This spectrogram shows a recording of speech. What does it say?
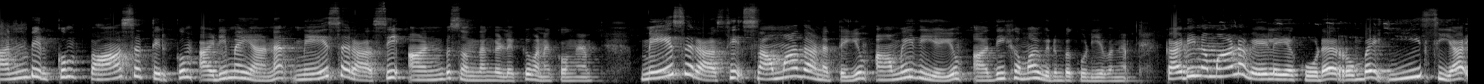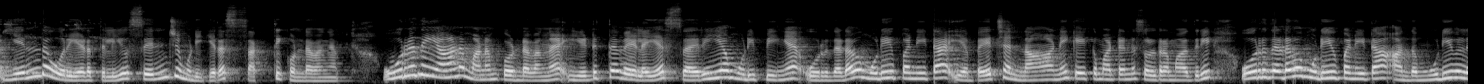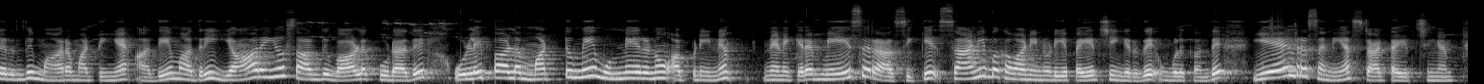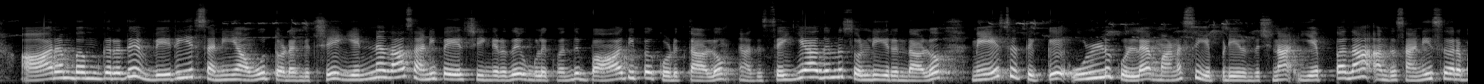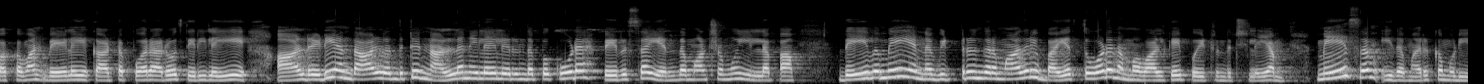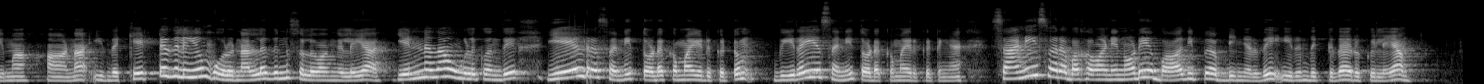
அன்பிற்கும் பாசத்திற்கும் அடிமையான மேசராசி அன்பு சொந்தங்களுக்கு வணக்கங்க. மேசராசி சமாதானத்தையும் அமைதியையும் அதிகமாக விரும்பக்கூடியவங்க. கடினமான வேலையை கூட ரொம்ப ஈஸியாக எந்த ஒரு இடத்துலையும் செஞ்சு முடிக்கிற சக்தி கொண்டவங்க. உறுதியான மனம் கொண்டவங்க எடுத்த வேலையை சரியாக முடிப்பீங்க. ஒரு தடவை முடிவு பண்ணிட்டா என் பேச்சை நானே கேட்க மாட்டேன்னு சொல்கிற மாதிரி ஒரு தடவை முடிவு பண்ணிட்டா அந்த முடிவிலிருந்து மாற மாட்டீங்க. அதே மாதிரி யாரையும் சார்ந்து வாழக்கூடாது. உழைப்பால் மட்டுமே முன்னேறணும் அப்படின்னு நினைக்கிற மேச ராசிக்கு சனி பகவானினுடைய பயிற்சிங்கிறது உங்களுக்கு வந்து ஏழரை சனியாக ஸ்டார்ட் ஆயிடுச்சுங்க ஆரம்பங்கிறது வெறிய சனியாகவும் தொடங்குச்சு. என்னதான் சனி பயிற்சிங்கிறது உங்களுக்கு வந்து பாதிப்பை கொடுத்தாலும் அது செய்யாதுன்னு சொல்லி இருந்தாலும் மேசத்துக்கு உள்ளுக்குள்ள மனசு எப்படி இருந்துச்சுன்னா எப்போ தான் அந்த சனீஸ்வர பகவான் வேலையை காட்ட போகிறாரோ தெரியலையே. ஆல்ரெடி அந்த ஆள் வந்துட்டு நல்ல நிலையில் இருந்தப்போ கூட பெருசாக எந்த மாற்றமும் இல்லைப்பா. தெய்வமே என்னை விட்டுருங்கிற மாதிரி பயத்தோடு நம்ம வாழ்க்கை போயிட்டு இருந்துச்சு இல்லையா? மேசம் இதை மறுக்க முடியுமா? ஆனால் இந்த கெட்டதுலேயும் ஒரு நல்லதுன்னு சொல்லுவாங்க இல்லையா? என்னதான் உங்களுக்கு வந்து ஏழரை சனி தொடக்கமாக இருக்கட்டும் விரய சனி தொடக்கமாக இருக்கட்டுங்க. சனீஸ்வர பகவானினுடைய பாதிப்பு அப்படிங்கிறது இருந்துக்கிட்டு தான் இருக்கும் இல்லையா?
